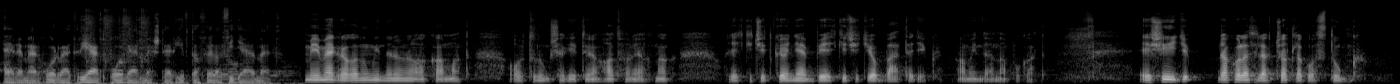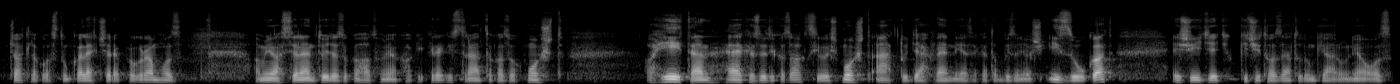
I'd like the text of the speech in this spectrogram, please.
Erre már Horváth Riát polgármester hívta fel a figyelmet. Mi megragadunk minden olyan alkalmat, ahol tudunk segíteni a hatvaniaknak, hogy egy kicsit könnyebbé, egy kicsit jobbá tegyük a mindennapokat. És így gyakorlatilag csatlakoztunk, csatlakoztunk a lecsere programhoz, ami azt jelenti, hogy azok a hatvaniak, akik regisztráltak, azok most a héten elkezdődik az akció, és most át tudják venni ezeket a bizonyos izzókat, és így egy kicsit hozzá tudunk járulni ahhoz,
